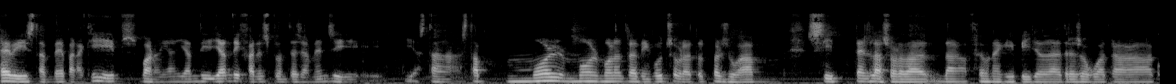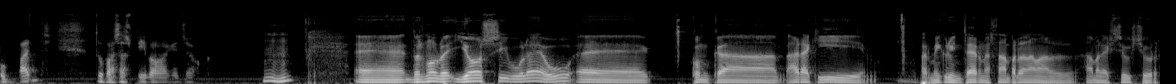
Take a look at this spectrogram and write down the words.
heavies també per equips, bueno, hi ha, hi ha, hi ha diferents plantejaments i, i està, està molt, molt, molt entretingut, sobretot per jugar amb, si tens la sort de, de fer un equipillo de 3 o 4 companys, tu passes pipa amb aquest joc. Mm -hmm. eh, doncs molt bé, jo si voleu eh, com que ara aquí per micro intern estàvem parlant amb el- amb l'Alex Xuxur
